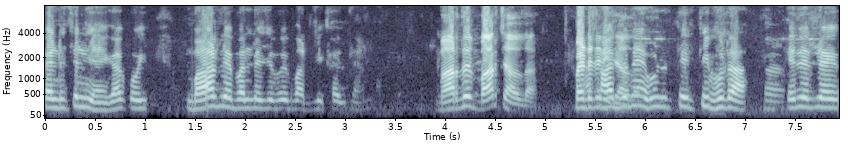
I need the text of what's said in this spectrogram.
ਪਿੰਡ 'ਚ ਨਹੀਂ ਹੈਗਾ ਕੋਈ। ਬਾਹਰਲੇ ਬੰਦੇ ਜਿਵੇਂ ਮਰਜ਼ੀ ਖਾਈ ਜਾਣ। ਬਾਹਰ ਦੇ ਬਾਹਰ ਚੱਲਦਾ? ਪਿੰਡ 'ਚ ਨਹੀਂ ਅੱਜ ਚੱਲਦਾ? ਨੇ ਹੁਣ 33 ਫੁੱਟਾ ਹਾਂ। ਇਹਦੇ ਤੇ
